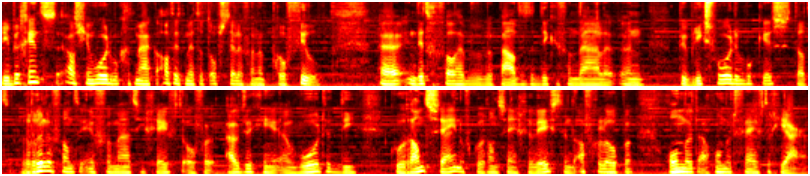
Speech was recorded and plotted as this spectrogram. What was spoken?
Je begint als je een woordenboek gaat maken altijd met het opstellen van een profiel. Uh, in dit geval hebben we bepaald dat het Dikke van Dalen een publiekswoordenboek is dat relevante informatie geeft over uitdrukkingen en woorden die courant zijn of courant zijn geweest in de afgelopen 100 à 150 jaar.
